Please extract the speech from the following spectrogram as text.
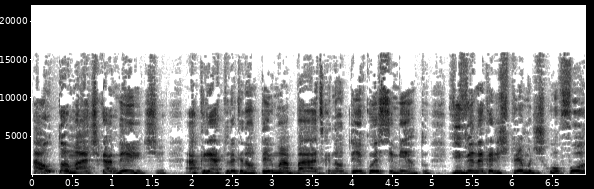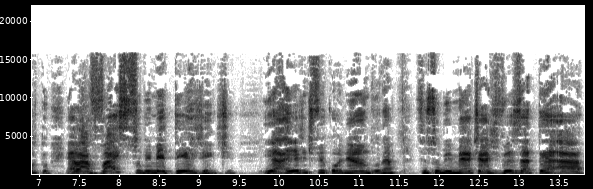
Automaticamente a criatura que não tem uma base, que não tem conhecimento, vivendo aquele extremo desconforto, ela vai se submeter, gente. E aí a gente fica olhando, né? Se submete às vezes até a,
